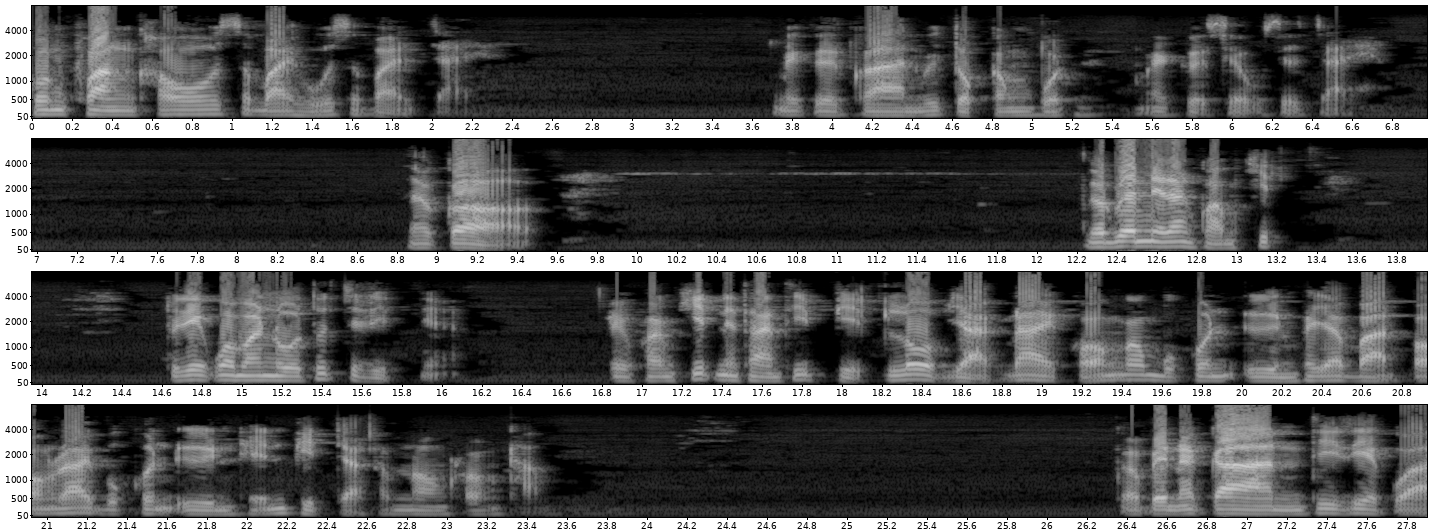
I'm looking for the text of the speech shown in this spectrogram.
คนฟังเขาสบายหูสบายใจ ไม่เกิดการวิตกกังวลไม่เกิดเสียอกเสียใจ แล้วก็งดเว้นในด้านความคิด จะเรียกว่ามโนทุจริตเนี่ยเป็นความคิดในทางที่ผิดโลภอยากได้ของของบุคคลอื่น พยาบาทปองร้ายบุคคลอื่น เห็นผิดจากทำนองครองธรรมก็เป็นอาการที่เรียกว่า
